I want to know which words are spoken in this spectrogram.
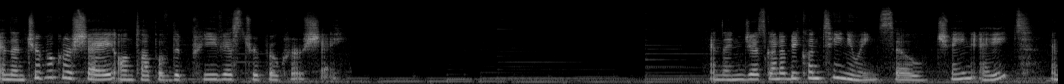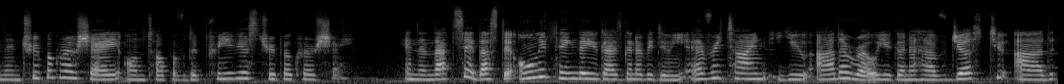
and then triple crochet on top of the previous triple crochet. And then just gonna be continuing. So chain 8 and then triple crochet on top of the previous triple crochet and then that's it. That's the only thing that you guys gonna be doing. Every time you add a row you're gonna have just to add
